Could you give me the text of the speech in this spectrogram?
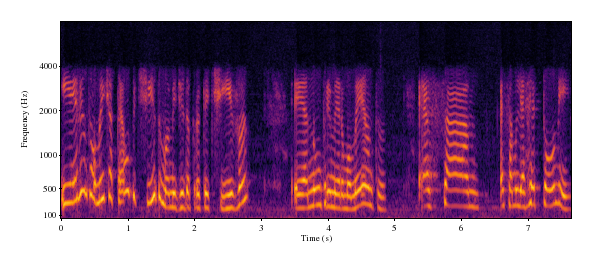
e, eventualmente, até obtido uma medida protetiva, é, num primeiro momento, essa, essa mulher retome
